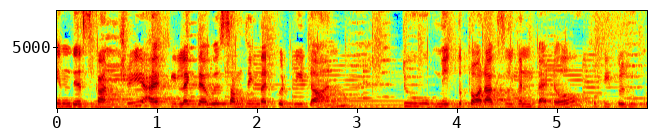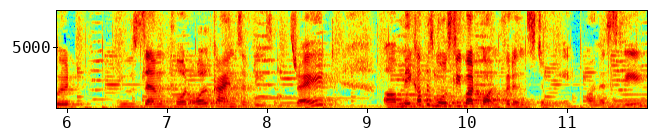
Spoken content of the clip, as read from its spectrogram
in this country. I feel like there was something that could be done to make the products even better for people who could use them for all kinds of reasons right? Uh, makeup is mostly about confidence to me honestly.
